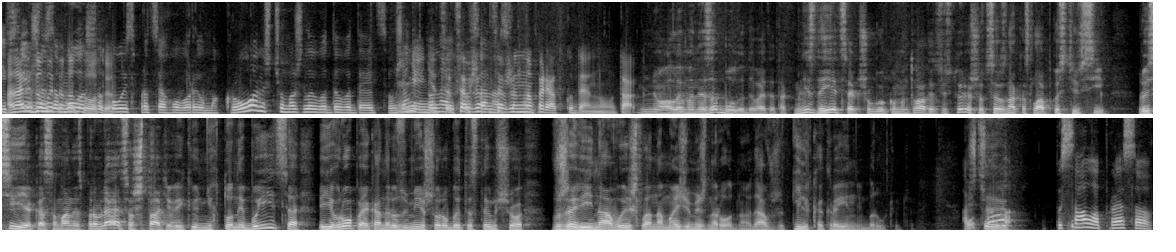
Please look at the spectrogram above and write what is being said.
І а всі навіть вже думаєте забули, що колись про це говорив Макрон, що можливо доведеться. Вже Ні, ніхто ні, це, навіть це про вже це вже не на порядку денному. Так. Ну, але ми не забули. Давайте так. Мені здається, якщо коментувати цю історію, що це ознака слабкості всіх. Росія, яка сама не справляється, штатів, які ніхто не боїться, і Європа, яка не розуміє, що робити з тим, що вже війна вийшла на межі міжнародної. Да? Вже кілька країн беруть участь. А От що і- писала преса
